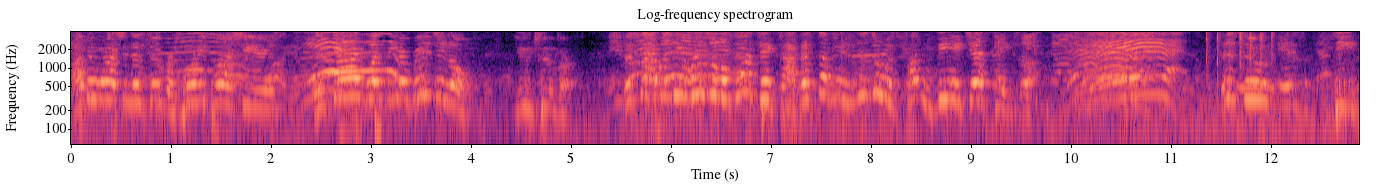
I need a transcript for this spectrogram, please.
I've been watching this dude for 20 plus years. This guy was the original YouTuber. This guy was the original before TikTok. That stuff, this dude was cutting VHS tapes up. This dude is the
